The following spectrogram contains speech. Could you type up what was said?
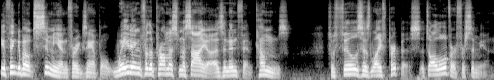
You think about Simeon, for example, waiting for the promised Messiah as an infant, comes, fulfills his life purpose. It's all over for Simeon.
